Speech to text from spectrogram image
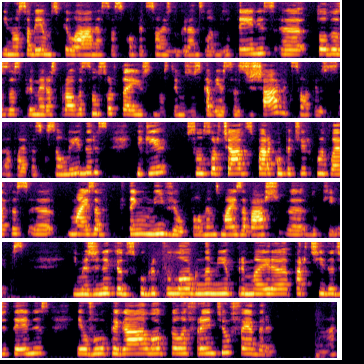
e nós sabemos que lá nessas competições do Grande Slam do tênis, uh, todas as primeiras provas são sorteios. Nós temos os cabeças de chave, que são aqueles atletas que são líderes e que são sorteados para competir com atletas uh, mais a, que têm um nível, pelo menos mais abaixo uh, do que eles. Imagina que eu descubro que logo na minha primeira partida de tênis eu vou pegar logo pela frente o Federer. Né?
